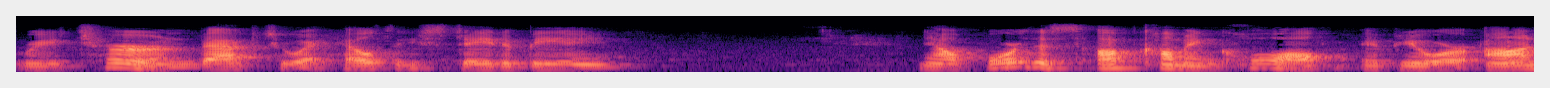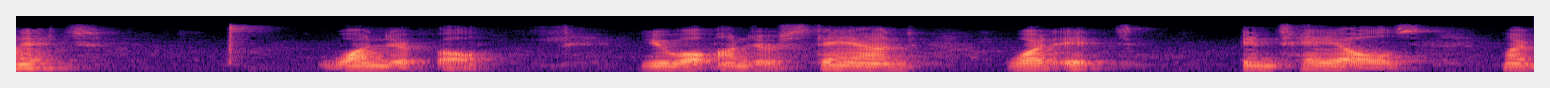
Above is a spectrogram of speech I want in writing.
return back to a healthy state of being. Now for this upcoming call, if you are on it, wonderful. You will understand what it entails. My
